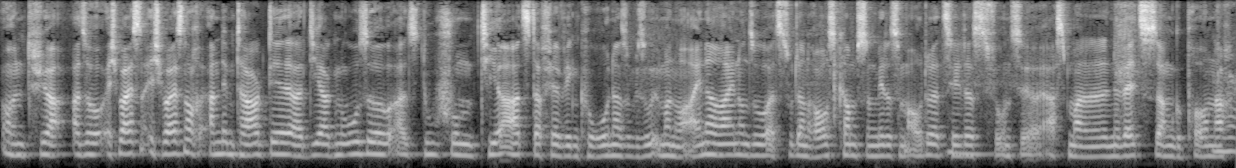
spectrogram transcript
und ja, also ich weiß, ich weiß noch an dem Tag der Diagnose, als du vom Tierarzt, dafür wegen Corona sowieso immer nur einer rein und so, als du dann rauskamst und mir das im Auto erzählt mhm. hast, für uns ja erstmal eine Welt zusammengebrochen nach, ja.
